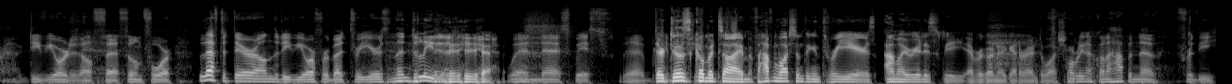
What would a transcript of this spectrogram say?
DVR'd it off uh, Film 4, left it there on the DVR for about three years, and then deleted it Yeah. when uh, space. Uh, There does come a time, if I haven't watched something in three years, am I realistically ever going to get around to watching it? Probably it? not going to happen now for the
